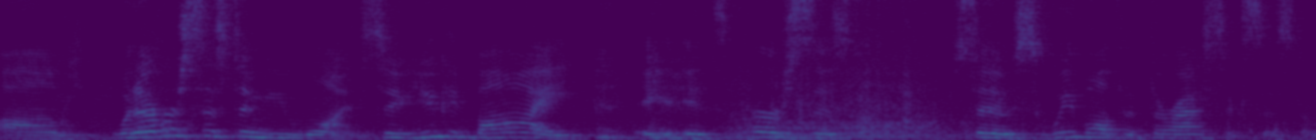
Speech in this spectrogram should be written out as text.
um, whatever system you want. So you could buy, it, it's per system. So, so we bought the thoracic system.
